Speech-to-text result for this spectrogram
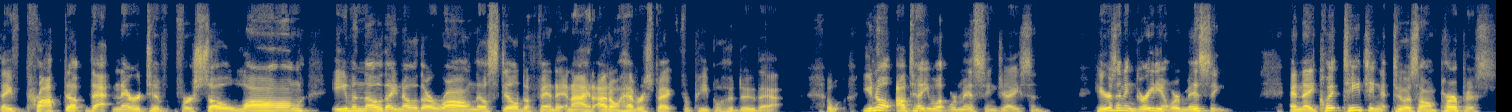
they've propped up that narrative for so long even though they know they're wrong they'll still defend it and i i don't have respect for people who do that Uh, you know i'll tell you what we're missing jason. Here's an ingredient we're missing and they quit teaching it to us on purpose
